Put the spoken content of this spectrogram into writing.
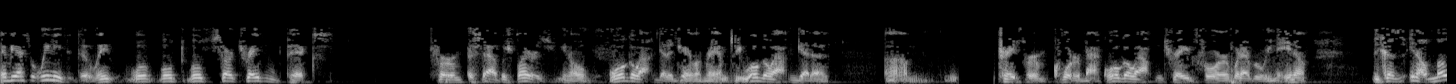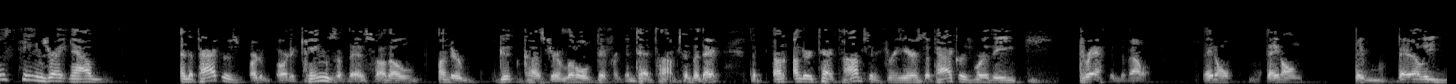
maybe that's what we need to do? We we'll we'll we'll start trading picks for established players. You know, we'll go out and get a Jalen Ramsey. We'll go out and get a um, trade for a quarterback. We'll go out and trade for whatever we need. You know, because you know most teams right now, and the Packers are, are the kings of this. Although under Gutekunst are a little different than Ted Thompson, but they're the, un- under Ted Thompson for years, the Packers were the draft and develop. They don't. They don't. They barely.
